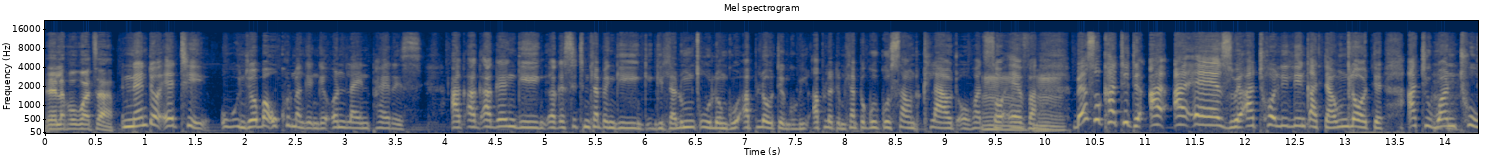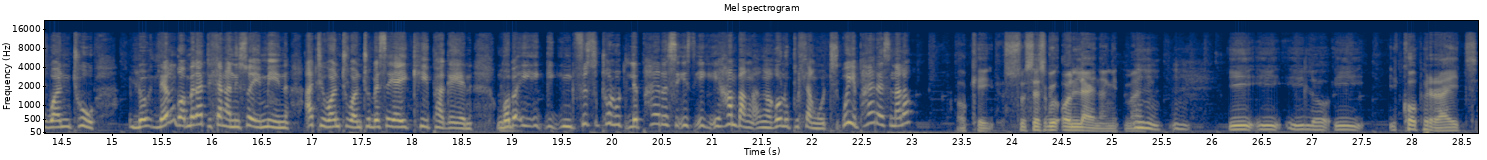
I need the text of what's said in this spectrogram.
eh, lapho ku WhatsApp nento ethi u- njengoba ukhuluma nge nge- online piracy ak- ak- ake ngi ake sithi mhlambe ngi- ngi- ngidlala umculo ngu-upload ngu-upload mhlambe ku- ku SoundCloud or whatsoever. Bese ukhathide a- aezwe athola ilink a download athi 1212 lo le ngoma ekade ihlanganiswe yimina athi 1212 bese yayikhipha ke yena. Ngoba ngifisa ukuthola ukuthi le piracy ihamba ngakoluphi uhlangothi. Kuyi piracy nalokho okay so sesikwi online angithi manje. I i ilo i copyright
